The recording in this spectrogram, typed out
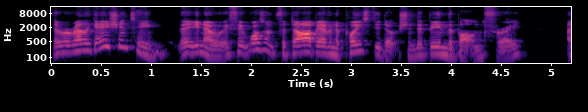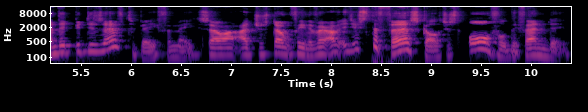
they're a relegation team. They, you know, if it wasn't for Derby having a points deduction, they'd be in the bottom three, and they'd be deserved to be for me. So I, I just don't think they're very. Just the first goal, just awful defending.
